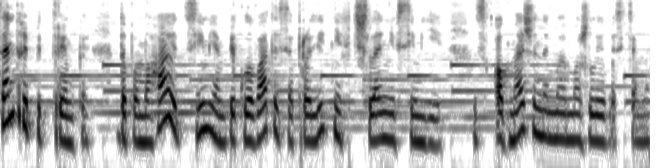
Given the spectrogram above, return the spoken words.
Центри підтримки допомагають сім'ям піклуватися про літніх членів сім'ї з обмеженими можливостями,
